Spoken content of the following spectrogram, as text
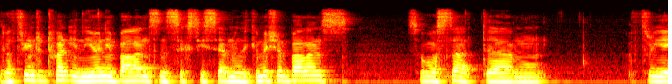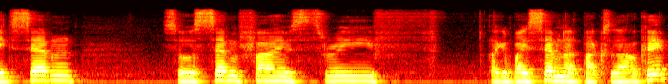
I've got 320 in the earning balance and 67 in the commission balance. So what's that? Um, 387. So 753. I can buy seven ad packs of that. Okay,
